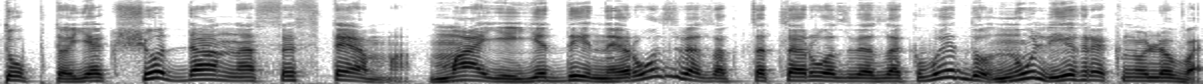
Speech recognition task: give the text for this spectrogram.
Тобто, якщо дана система має єдиний розв'язок, це це розв'язок виду 0y нульове.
